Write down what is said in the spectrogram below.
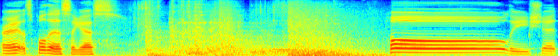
Alright, let's pull this, I guess. Holy shit.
